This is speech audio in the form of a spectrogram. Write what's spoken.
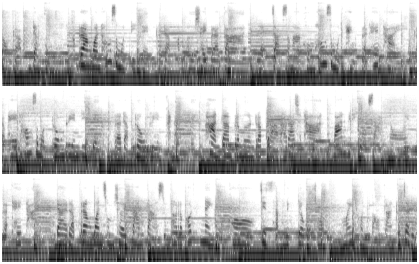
ยอมรับดังนี้ รางวัลห้องสมุดดีเด่นระดับอำเภอชัยปราการ และจากสมาคมห้อง สมุดแห่งประเทศไทย ประเภทห้องสมุดโรงเรียนดีเด่น ระดับโรงเรียนขนาดเล็ก ผ่านการประเมินรับตราพระราชทาน บ้านวิทยาศาสตร์น้อย ประเทศไทย ได้รับรางวัลชมเชยการกล่าวสุนทรพจน์ในหัวข้อ จิตสำนึกเยาวชน ไม่ทนต่อการทุจริต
